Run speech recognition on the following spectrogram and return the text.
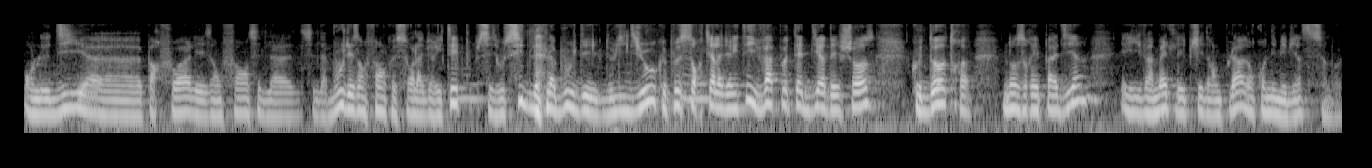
le dit euh, parfois, les enfants, c'est de, la, c'est de la bouche des enfants que sort la vérité. C'est aussi de la bouche des- de l'idiot que peut sortir la vérité. Il va peut-être dire des choses que d'autres n'oseraient pas dire. Et il va mettre les pieds dans le plat. Donc on aimait bien ce symbole.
